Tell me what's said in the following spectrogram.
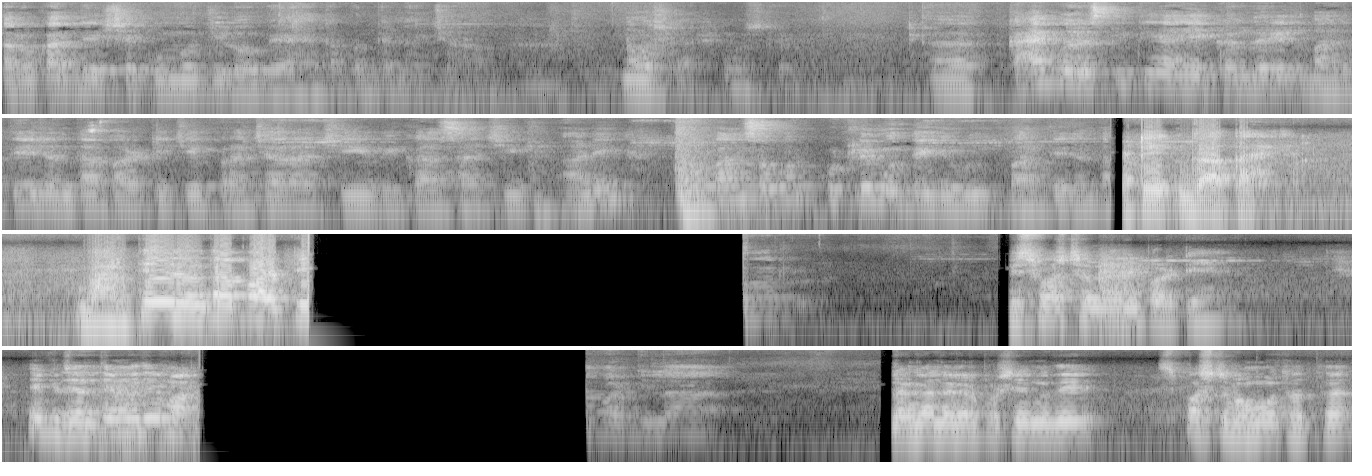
तालुकाध्यक्ष कुमोजी लोबे आहेत. आपण त्यांना विचारावं. नमस्कार. नमस्कार. काय परिस्थिती आहे एकंदरीत भारतीय जनता पार्टीची प्रचाराची विकासाची आणि लोकांसमोर कुठले मुद्दे घेऊन भारतीय जनता पार्टी जात आहे? भारतीय जनता पार्टी विश्वास ठेवणारी पार्टी आहे. एक जनतेमध्ये मा- पार्टीला लंगा नगर परिषदेमध्ये स्पष्ट बहुमत होतं.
